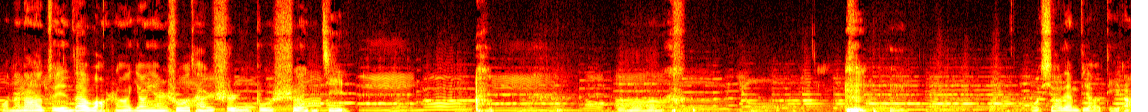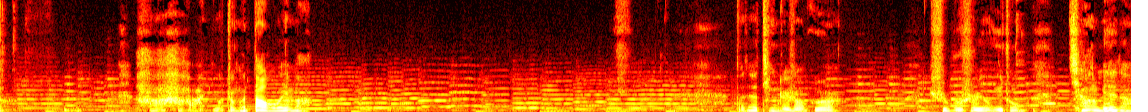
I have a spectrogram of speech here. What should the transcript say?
王娜娜最近在网上扬言说她是一部摄影机。嗯，我笑点比较低啊，哈哈，有这么到位吗？大家听这首歌，是不是有一种强烈的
